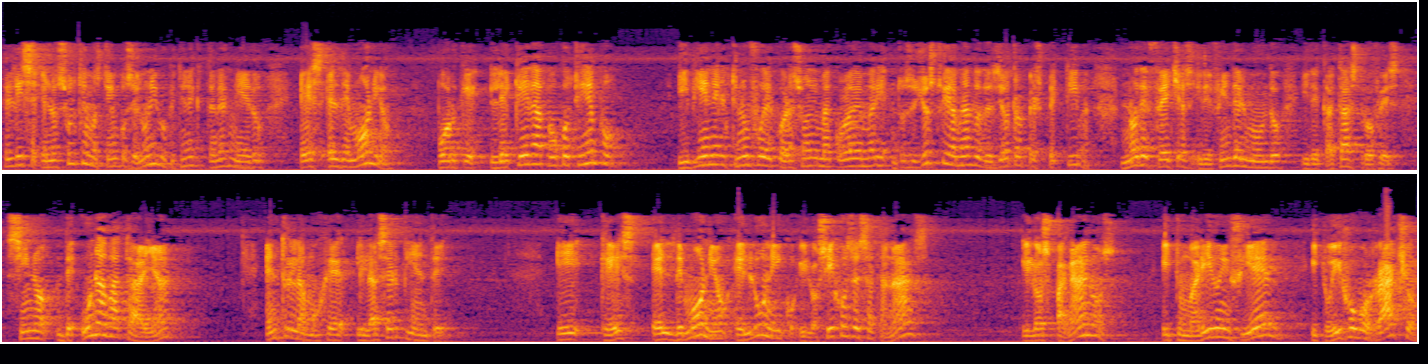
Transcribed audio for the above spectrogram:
Él dice, en los últimos tiempos el único que tiene que tener miedo es el demonio, porque le queda poco tiempo y viene el triunfo del corazón inmaculado de María. Entonces yo estoy hablando desde otra perspectiva, no de fechas y de fin del mundo y de catástrofes, sino de una batalla entre la mujer y la serpiente que es el demonio, el único, y los hijos de Satanás, y los paganos, y tu marido infiel, y tu hijo borracho,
